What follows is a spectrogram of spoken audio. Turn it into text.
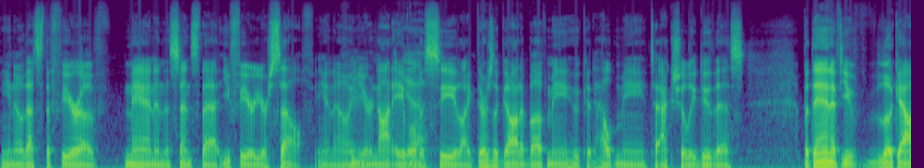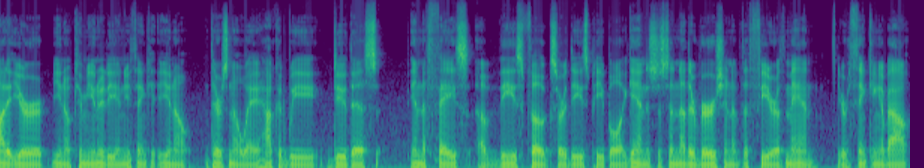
you know, that's the fear of man in the sense that you fear yourself, you know, and hmm. you're not able Yeah. to see like there's a God above me who could help me to actually do this. But then if you look out at your, you know, community and you think, you know, there's no way, how could we do this in the face of these folks or these people? Again, it's just another version of the fear of man. You're thinking about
